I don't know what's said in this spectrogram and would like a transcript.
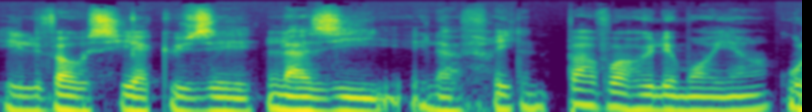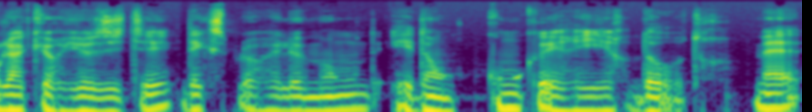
il va aussi accuser l'Asie et l'Afrique de ne pas avoir eu les moyens ou la curiosité d'explorer le monde et d'en conquérir d'autres. Mais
